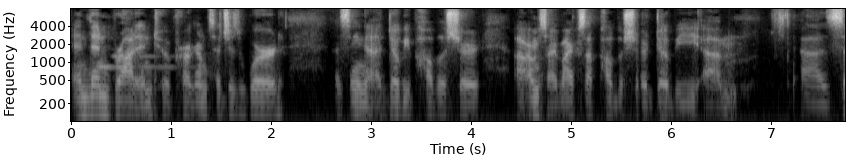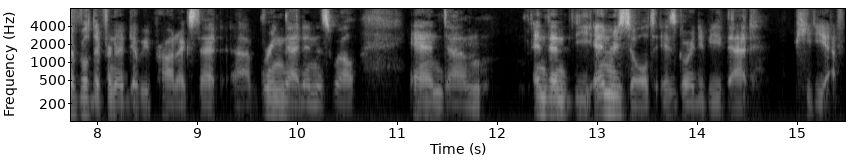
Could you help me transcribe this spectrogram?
and then brought into a program such as Word. I've seen Adobe Publisher, uh, I'm sorry, Microsoft Publisher, Adobe. Um, several different Adobe products that uh, bring that in as well, and um, and then the end result is going to be that PDF.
